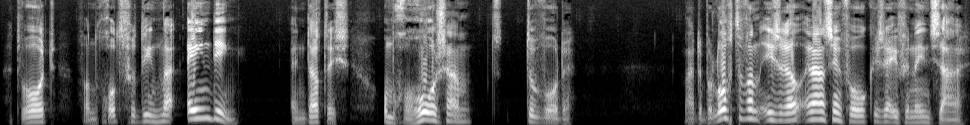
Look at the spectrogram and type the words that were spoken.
Het woord van God verdient maar één ding, en dat is om gehoorzaam te worden. Maar de belofte van Israël en aan zijn volk is eveneens daar.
